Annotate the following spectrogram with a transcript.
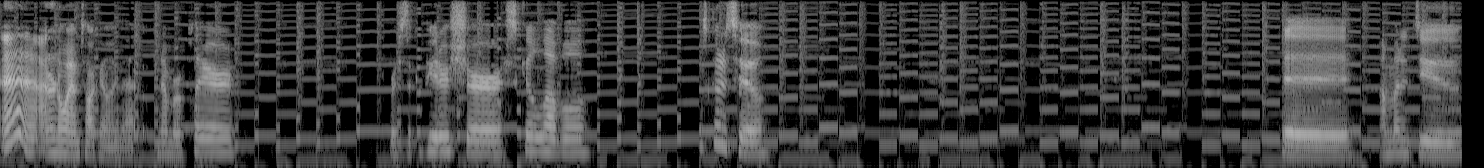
Eh, I don't know why I'm talking like that. Number of player versus the computer, sure. Skill level. Let's go to two. Uh, I'm gonna do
